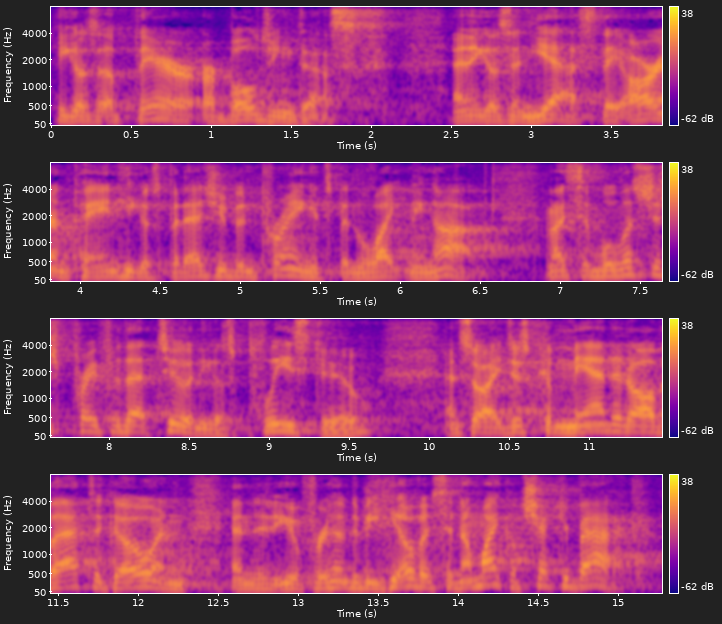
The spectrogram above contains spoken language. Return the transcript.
he goes, up there are bulging discs. And he goes, and yes, they are in pain. He goes, but as you've been praying, it's been lightening up. And I said, well, let's just pray for that too. And he goes, please do. And so I just commanded all that to go and, and you know, for him to be healed. I said, now, Michael, check your back.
